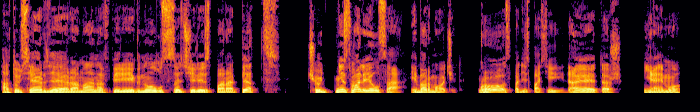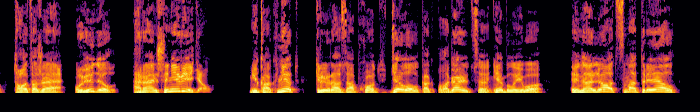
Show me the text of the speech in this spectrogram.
От усердия Романов перегнулся через парапет, чуть не свалился и бормочет. «Господи спаси, да это ж...» Я ему «То-то же! Увидел? А раньше не видел!» «Никак нет, три раза обход делал, как полагается, не было его. И на лед смотрел,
